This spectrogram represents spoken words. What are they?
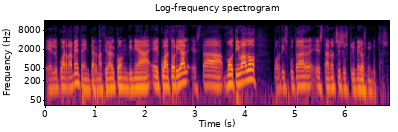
el guardameta internacional con Guinea Ecuatorial está motivado por disputar esta noche sus primeros minutos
